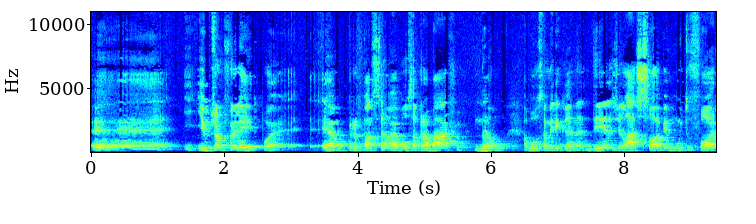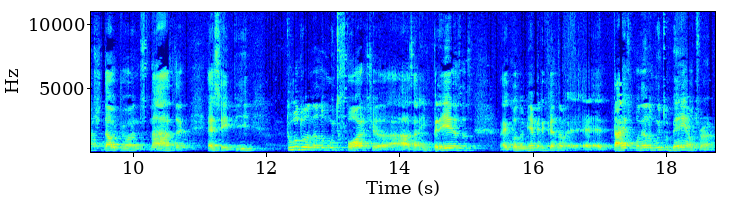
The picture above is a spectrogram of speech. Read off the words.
é, e, e o Trump foi eleito. Pô, é, é uma preocupação, é a Bolsa para baixo? Não. A Bolsa Americana, desde lá, sobe muito forte, Dow Jones, Nasdaq, S&P, tudo andando muito forte, as as empresas, a economia americana está respondendo muito bem ao Trump.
